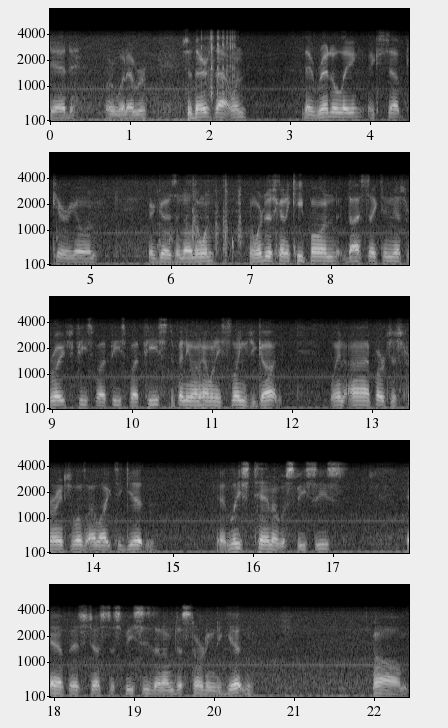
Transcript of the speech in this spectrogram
dead or whatever. So there's that one. They readily accept carrion. There goes another one. And we're just going to keep on dissecting this roach piece by piece by piece, depending on how many slings you got. When I purchase tarantulas, I like to get at least 10 of a species. If it's just a species that I'm just starting to get. Um,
